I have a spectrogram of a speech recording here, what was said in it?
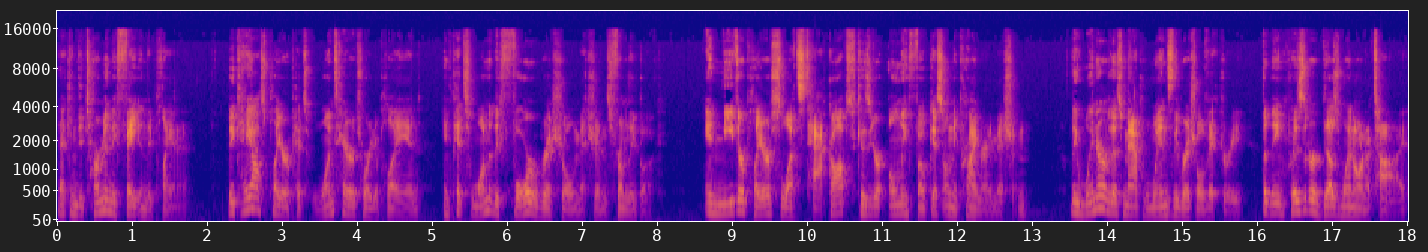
that can determine the fate of the planet. The Chaos player pits one territory to play in and pits one of the four ritual missions from the book. And neither player selects TAC Ops because you're only focused on the primary mission. The winner of this match wins the ritual victory, but the Inquisitor does win on a tie.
